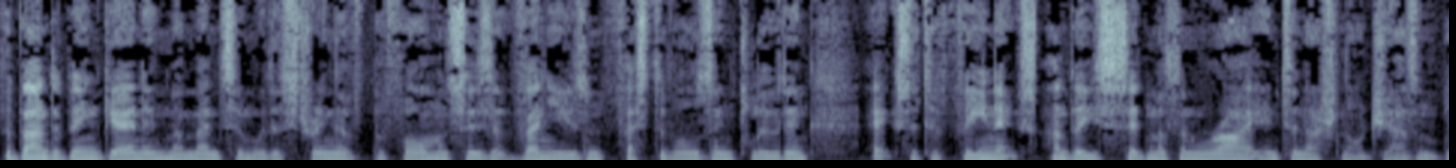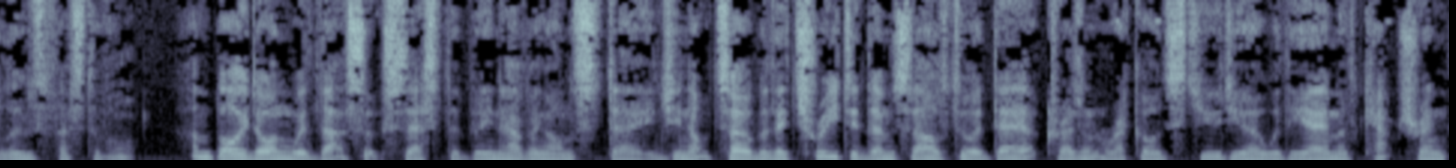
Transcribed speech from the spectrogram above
the band have been gaining momentum with a string of performances at venues and festivals, including Exeter Phoenix and the Sidmouth and Rye International Jazz and Blues Festival. And buoyed on with that success they've been having on stage, in October they treated themselves to a day at Crescent Records studio with the aim of capturing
